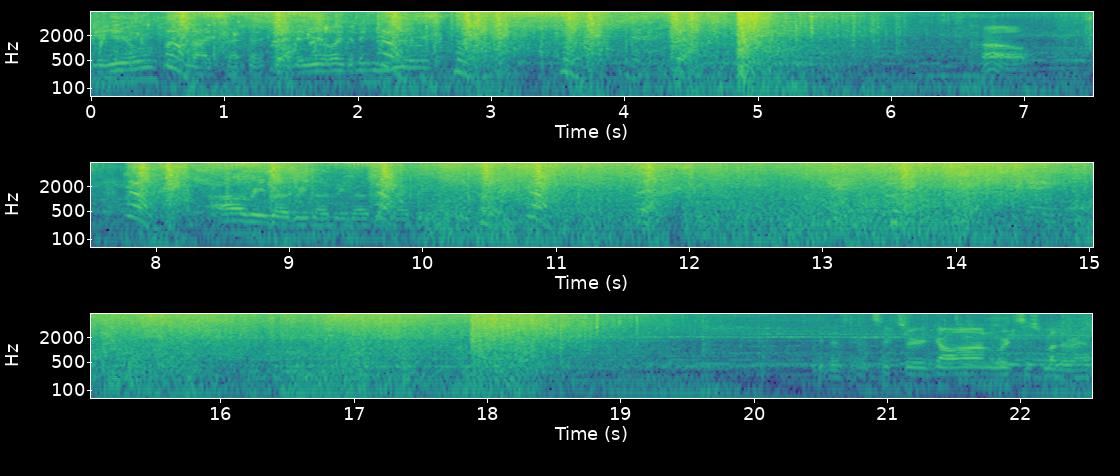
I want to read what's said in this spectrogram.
Heal? Nice, nice, nice. Gonna heal, gonna heal. Uh oh. Oh, reload, reload, reload, reload, reload. Okay, those insects are gone. Where's this mother at?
